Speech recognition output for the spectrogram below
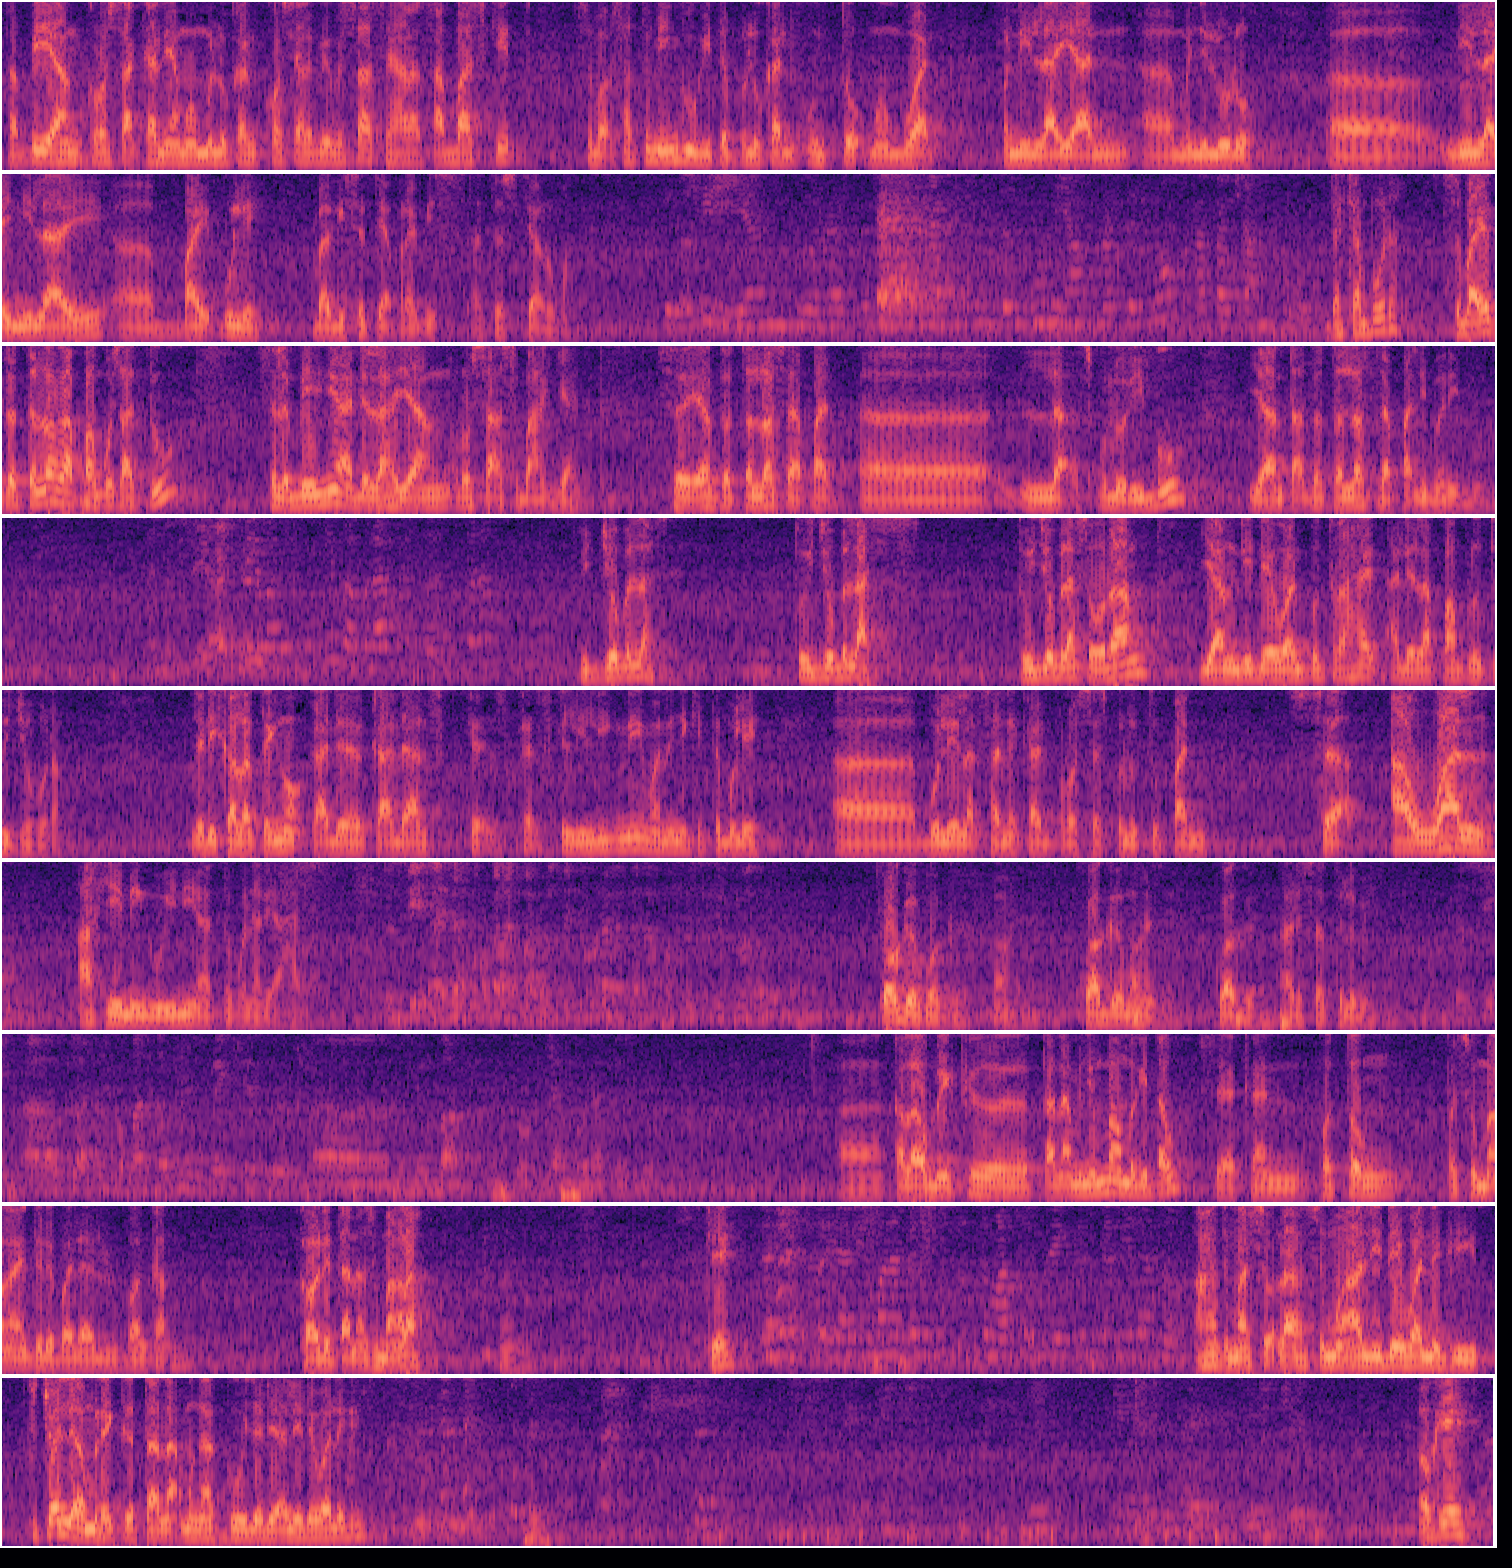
Tapi yang kerosakan yang memerlukan kos yang lebih besar saya harap sabar sikit sebab satu minggu kita perlukan untuk membuat penilaian uh, menyeluruh uh, nilai-nilai uh, baik pulih bagi setiap premis atau setiap rumah. Jadi yang 211 tu semua yang total atau campur? Dah campur dah. Sebab yang total loss 81, selebihnya adalah yang rosak sebahagian. So, yang total dapat uh, 10,000, yang tak total dapat 5,000. Dewan Tinggi berapa ramai tu sekarang 17 eh? 17 17 orang yang di Dewan Putra Haid ada 87 orang jadi kalau tengok keadaan, keadaan sek- sek- sekeliling ni maknanya kita boleh uh, boleh laksanakan proses penutupan seawal akhir minggu ini ataupun hari Ahad. Terus asal bukan 87 orang atau 87 keluarga? keluarga ha. keluarga maksud saya. Keluarga. Ada satu lebih. Terus uh, untuk ada pemantau pun mereka tu uh, menyumbang untuk yang 200 tu. uh, kalau mereka tak nak menyumbang bagi tahu saya akan potong persumbangan itu daripada Adun Pangkang kalau dia tak nak sumbang lah ha. Okay. saya rasa yang 500 ribu tu termasuk mereka sekali tau Ah termasuklah semua ahli Dewan Negeri. Kecuali mereka tak nak mengaku jadi ahli Dewan Negeri. Okey.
